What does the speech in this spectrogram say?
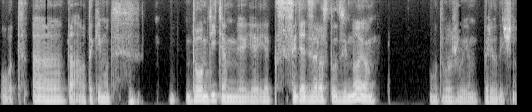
От, е, да, от таким от двом дітям, як сидять зараз тут зі мною, от вожу їм періодично.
